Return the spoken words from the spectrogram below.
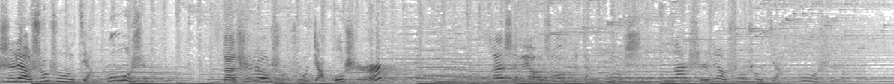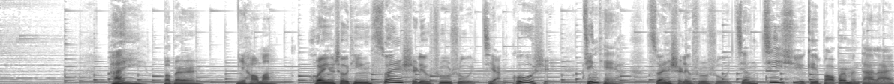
十六叔叔讲故事，三十六叔叔讲故事，三十六叔叔讲故事，三十六叔叔讲故事。嗨，宝贝儿，你好吗？欢迎收听酸石榴叔叔讲故事。今天呀，酸石榴叔叔将继续给宝贝们带来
